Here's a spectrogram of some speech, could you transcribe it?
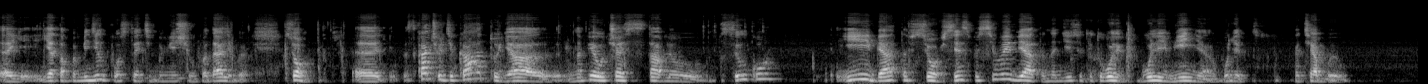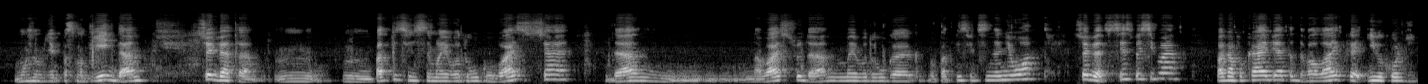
Э, я там победил, просто эти бы вещи выпадали бы. Все, э, скачивайте карту. Я на первую часть ставлю ссылку. И, ребята, все. Всем спасибо, ребята. Надеюсь, этот ролик более-менее будет хотя бы можно будет посмотреть, да. Все, ребята, подписывайтесь на моего друга Вася, да, на Васю, да, моего друга, как бы подписывайтесь на него. Все, ребят, всем спасибо. Пока-пока, ребята, два лайка и выходит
